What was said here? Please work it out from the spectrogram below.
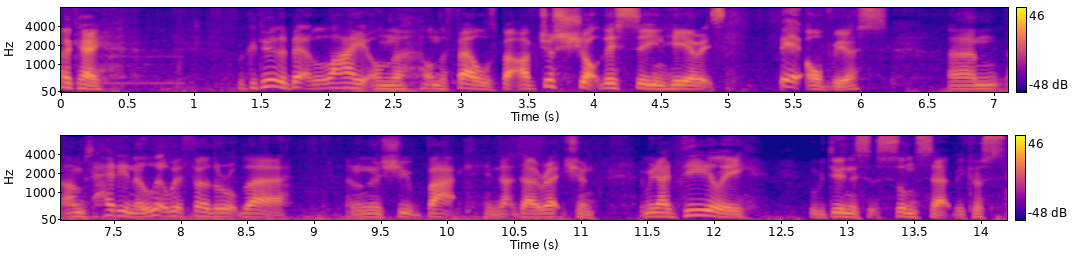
Okay, we could do with a bit of light on the on the fells, but I've just shot this scene here. It's a bit obvious. Um, I'm heading a little bit further up there, and I'm going to shoot back in that direction. I mean, ideally, we'll be doing this at sunset because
